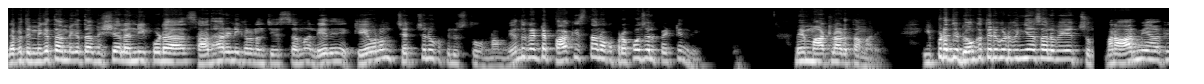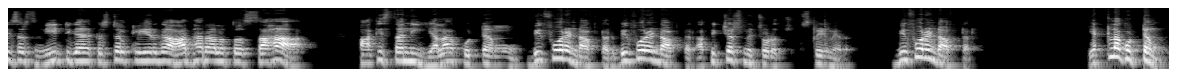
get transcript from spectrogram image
లేకపోతే మిగతా మిగతా విషయాలన్నీ కూడా సాధారణీకరణం చేస్తామా? లేదే కేవలం చర్చలకు పిలుస్తూ ఉన్నాం. ఎందుకంటే పాకిస్తాన్ ఒక ప్రపోజల్ పెట్టింది. మేము మాట్లాడతామని. ఇప్పుడు డొంక తిరుగుడు విన్యాసాలు వేయొచ్చు. మన ఆర్మీ ఆఫీసర్స్ నీట్గా క్రిస్టల్ క్లియర్గా ఆధారాలతో సహా పాకిస్తాన్ని ఎలా కొట్టాము? Before and after. Before and after. ఆ పిక్చర్స్ మీరు చూడొచ్చు స్క్రీన్ మీద. Before and after. ఎట్లా కొట్టాం?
